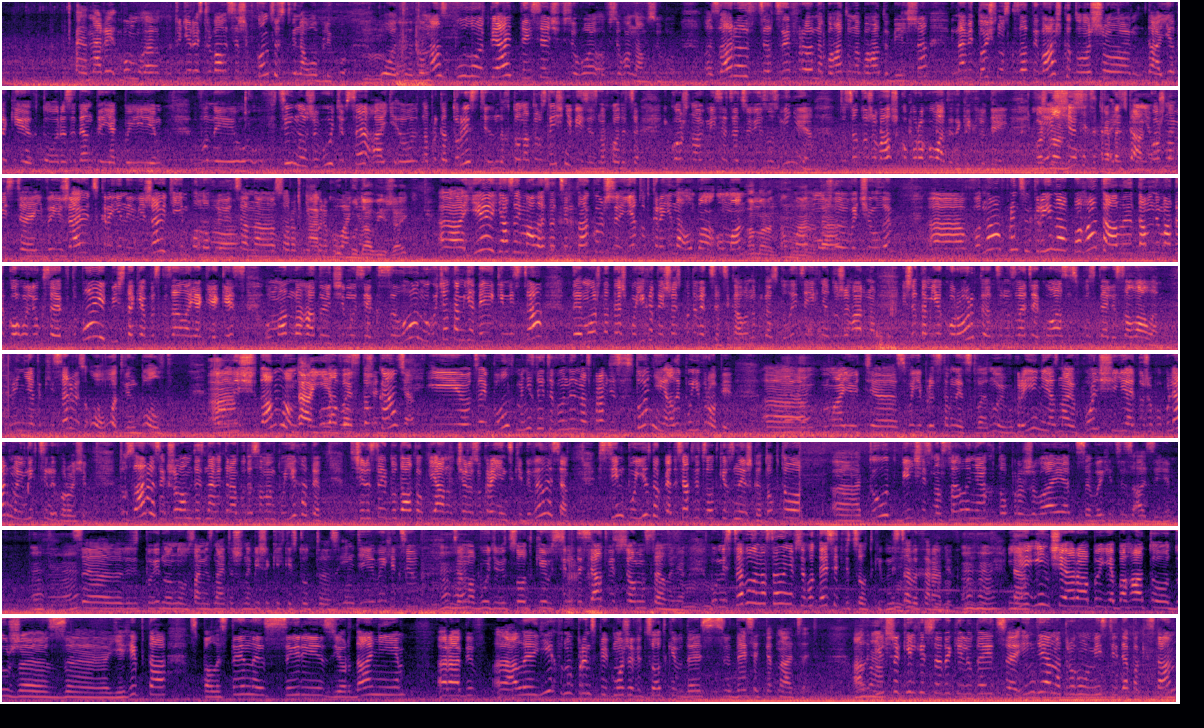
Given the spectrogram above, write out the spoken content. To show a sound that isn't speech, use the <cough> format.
е, на бо, е, тоді реєструвалися ще в консульстві на обліку. От то нас було 5 тисяч всього всього навсього. А зараз ця цифра набагато набагато більша. І навіть точно сказати важко, тому що да, є такі, хто резиденти, якби і вони офіційно живуть і все. А е, наприклад, турист, хто на туристичній візі знаходиться і кожного місяця цю візу змінює, це дуже важко порахувати таких людей. Кожного ще- місяця треба так, змінювати. кожного місяця і виїжджають з країни, в'їжджають і їм поновлюються на 40 днів А перебування. куди виїжджають? А, є, я займалася цим також. Є тут країна Ома, Оман. Оман, да. Можливо, ви чули. А, вона, в принципі, країна багата, але там нема такого люксу, як в Дубаї. Більш так я би сказала, як якесь Оман нагадує чимось як село. Ну, хоча там є деякі місця, де можна теж поїхати і щось подивитися цікаво. Наприклад, столиця їхня дуже гарна. І ще там є курорт, це називається як оазис в пустелі Салала. Він є такий сервіс. О, от він Болт. Нещодавно Да, була виставка. І цей болт, мені здається, вони насправді з Естонії, але по Європі е, мають е, свої представництва. Ну і в Україні я знаю, в Польщі є дуже популярно, і в них ціни хороші. То зараз, якщо вам десь навіть треба буде самим поїхати, то через цей додаток я через український дивилася. 7 поїздок 50% знижка. Тобто е, тут більшість населення, хто проживає, це вихідці з Азії. Мгм. Це відповідно, ну самі знаєте, що найбільша кількість тут е, з Індії вихідців. Мгм. Це, мабуть, відсотків 70 від всього населення. Бо місцевого населення всього 10% місцевих арабів. Мгм. Є Так. інші араби, є багато дуже з е, Єгипта, з Палестини, з Сирії, з Йорданії арабів. Але їх, ну, в принципі, може відсотків десь 10-15. Але Мгм. більша кількість все-таки людей це Індія, на другому місці йде Пакистан,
